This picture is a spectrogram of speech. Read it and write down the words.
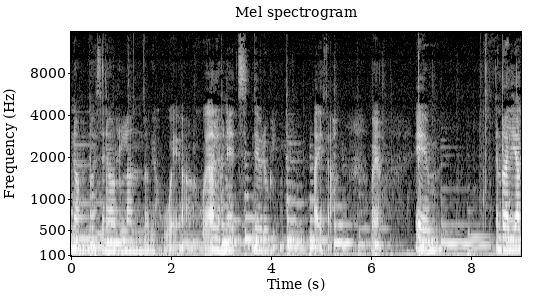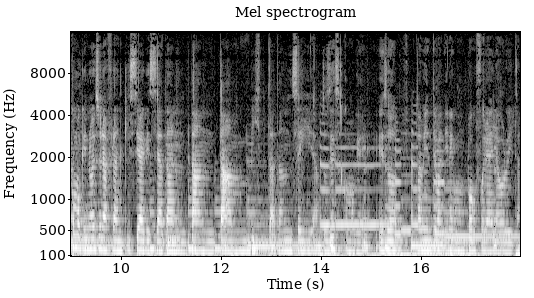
no, no es en Orlando que juega, juegan los Nets de Brooklyn. Ahí está. Bueno, Em, en realidad como que no es una franquicia que sea tan, tan, tan vista, tan seguida. Entonces como que eso también te mantiene como un poco fuera de la órbita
